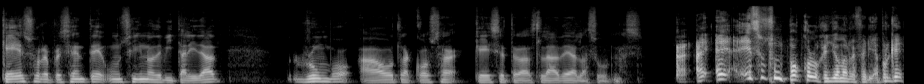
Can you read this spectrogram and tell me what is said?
que eso represente un signo de vitalidad rumbo a otra cosa que se traslade a las urnas. Eso es un poco lo que yo me refería, porque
